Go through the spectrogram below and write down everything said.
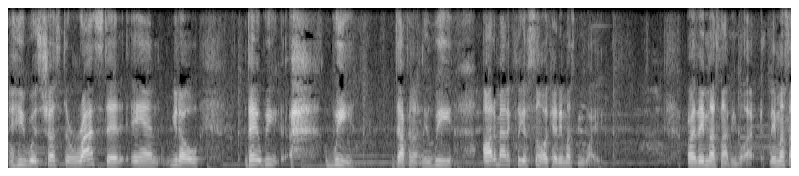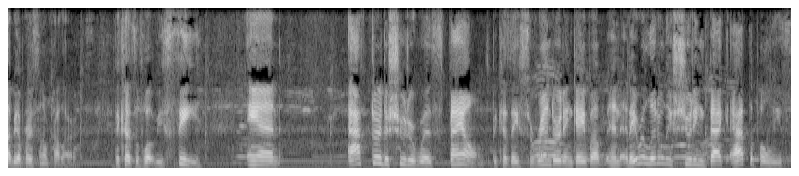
and he was just arrested and you know they we we definitely we automatically assume okay they must be white or they must not be black. They must not be a person of color because of what we see. And after the shooter was found because they surrendered and gave up and they were literally shooting back at the police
